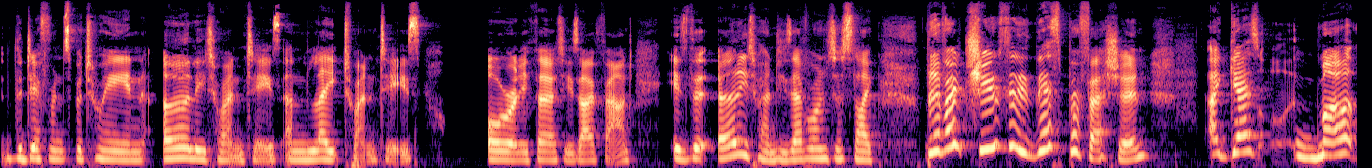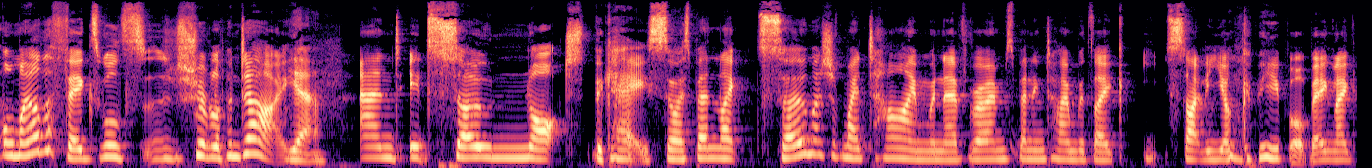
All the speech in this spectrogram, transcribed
the difference between early 20s and late 20s or early 30s, I found, is that early 20s, everyone's just like, but if I choose to do this profession, I guess my, all my other figs will shrivel up and die. Yeah. And it's so not the case. So I spend like so much of my time whenever I'm spending time with like slightly younger people being like,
